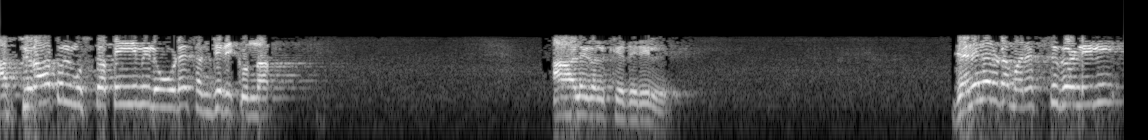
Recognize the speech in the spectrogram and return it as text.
അസുറാത്തുൽ മുസ്തഖീമിലൂടെ സഞ്ചരിക്കുന്ന ആളുകൾക്കെതിരിൽ ജനങ്ങളുടെ മനസ്സുകളിൽ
